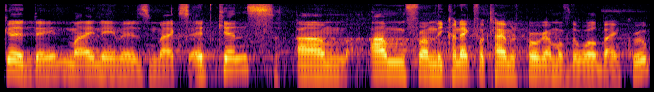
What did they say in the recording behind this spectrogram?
Good day. My name is Max Edkins. Um, I'm from the Connect for Climate program of the World Bank Group.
